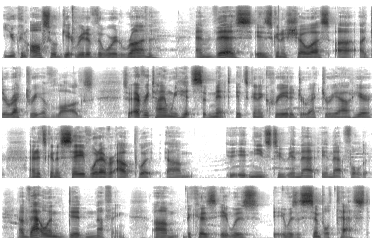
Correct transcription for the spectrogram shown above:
you can also get rid of the word run, and this is going to show us a, a directory of logs. So every time we hit submit, it's going to create a directory out here, and it's going to save whatever output um, it needs to in that in that folder. Now that one did nothing um, because it was it was a simple test.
